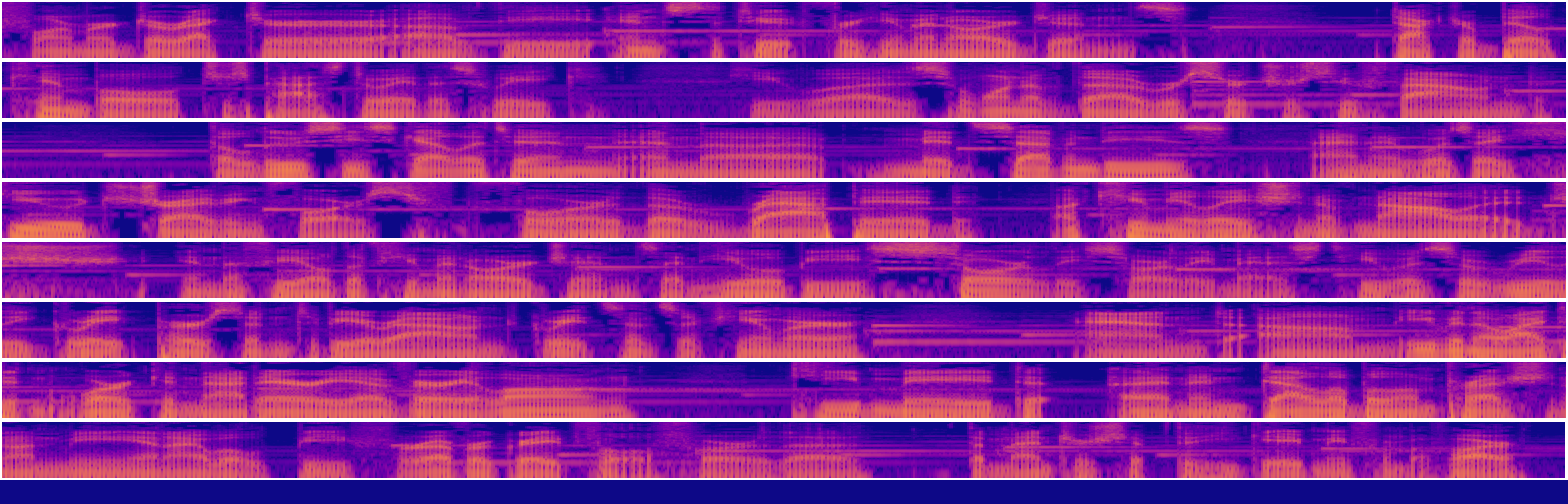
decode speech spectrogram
former director of the Institute for Human Origins, Dr. Bill Kimbel, just passed away this week. He was one of the researchers who found the Lucy skeleton in the mid 70s, and it was a huge driving force for the rapid accumulation of knowledge in the field of human origins. And he will be sorely, sorely missed. He was a really great person to be around, great sense of humor. And um, even though I didn't work in that area very long, he made an indelible impression on me, and I will be forever grateful for the, the mentorship that he gave me from afar.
